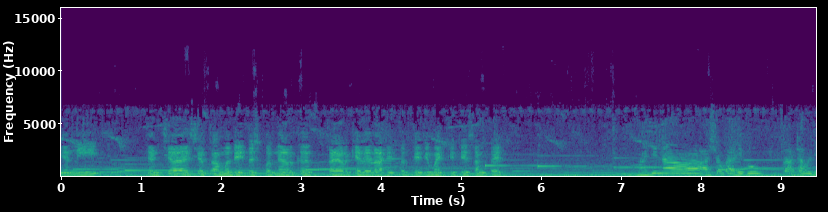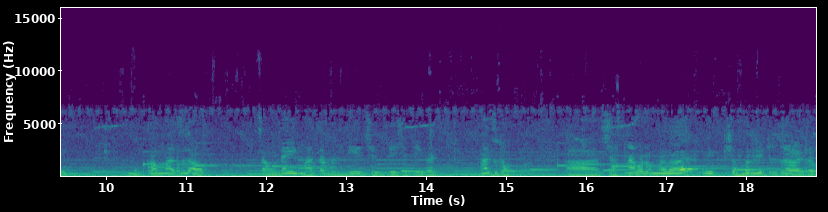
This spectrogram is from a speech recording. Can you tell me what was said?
यांनी त्यांच्या शेतामध्ये दशपर्णी अर्क तयार केलेला आहे. तर त्याची माहिती ते सांगतायत. माझे नाव अशोक हरिभाऊ काठावले मुक्काम माझगाव चौंडाई माता मंदिर सेंद्रिय शेतीगट माझगाव शासनाकडून मला एक शंभर लिटरचा ड्रम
